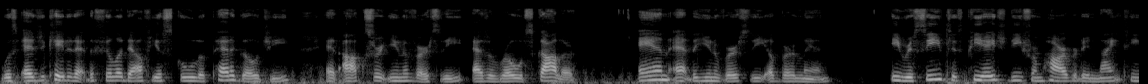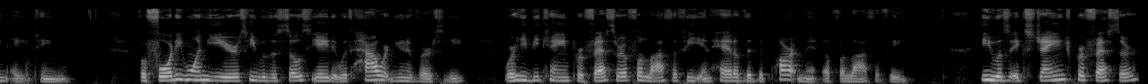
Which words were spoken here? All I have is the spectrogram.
was educated at the Philadelphia School of Pedagogy at Oxford University as a Rhodes Scholar and at the University of Berlin. He received his PhD from Harvard in 1918. For 41 years, he was associated with Howard University, where he became professor of philosophy and head of the Department of Philosophy. He was exchange professor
